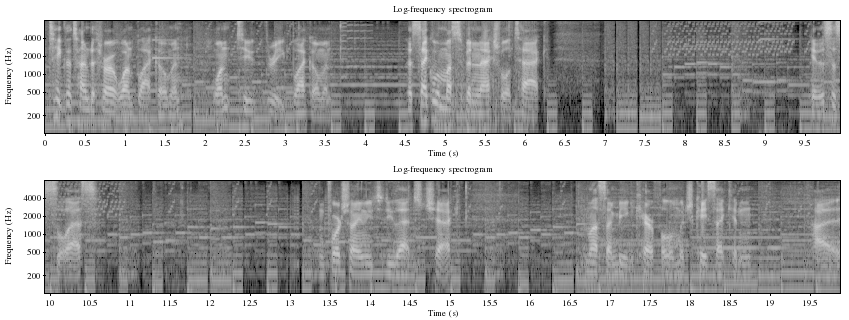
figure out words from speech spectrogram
take the time to throw out one Black Omen. One, two, three, Black Omen. The second one must have been an actual attack. Okay, this is Celeste. Unfortunately, I need to do that to check. Unless I'm being careful, in which case I can uh,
